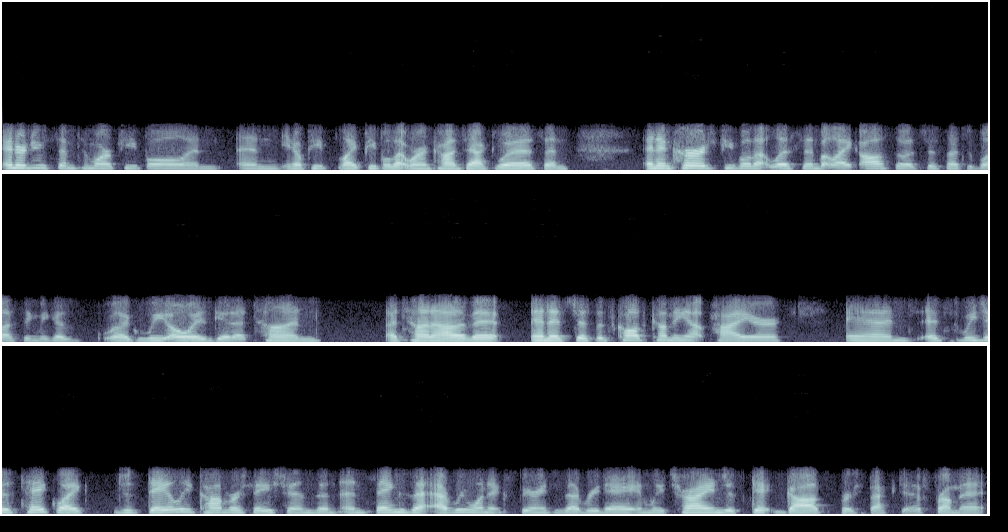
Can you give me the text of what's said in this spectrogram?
introduce them to more people and and you know people like people that we're in contact with and and encourage people that listen but like also it's just such a blessing because like we always get a ton a ton out of it. And it's just it's called coming up higher. And it's we just take like just daily conversations and and things that everyone experiences every day and we try and just get God's perspective from it.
